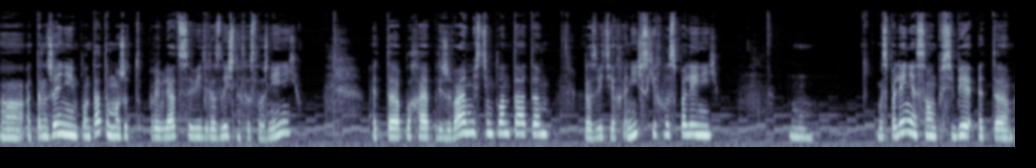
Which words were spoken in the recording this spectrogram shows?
А, отторжение имплантата может проявляться в виде различных осложнений – это плохая приживаемость имплантата, развитие хронических воспалений. Воспаление само по себе – это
